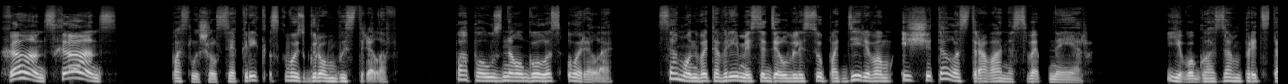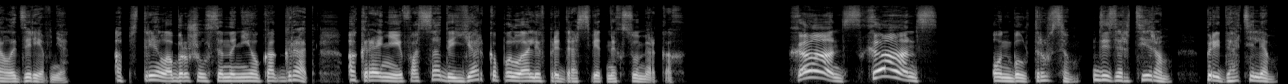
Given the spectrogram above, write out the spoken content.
«Ханс! Ханс!» Послышался крик сквозь гром выстрелов. Папа узнал голос Орела. Сам он в это время сидел в лесу под деревом и считал острова на Свепнеер. Его глазам предстала деревня. Обстрел обрушился на нее как град, а крайние фасады ярко пылали в предрассветных сумерках. «Ханс! Ханс!» Он был трусом, дезертиром, предателем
